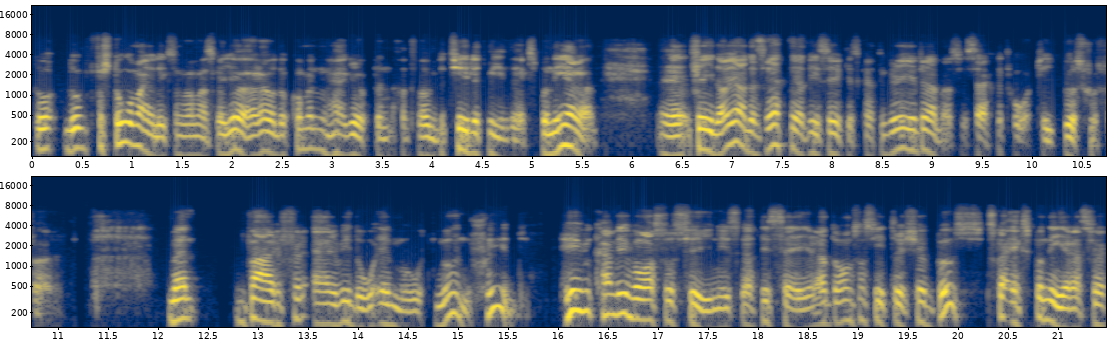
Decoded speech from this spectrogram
Då, då, förstår man ju liksom vad man ska göra och då kommer den här gruppen att vara betydligt mindre exponerad. Eh, Frida har ju alldeles rätt i att vissa yrkeskategorier drabbas ju särskilt hårt, typ busschaufförer. Men varför är vi då emot munskydd? Hur kan vi vara så cyniska att vi säger att de som sitter och kör buss ska exponeras för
